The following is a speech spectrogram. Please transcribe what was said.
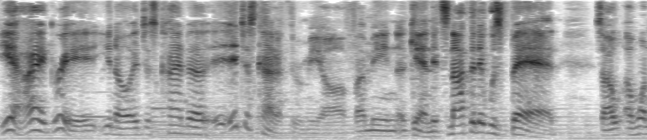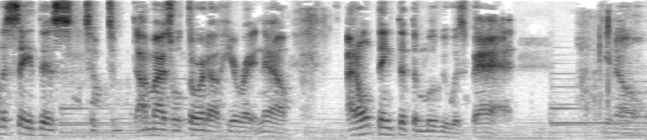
Yeah, I agree. You know, it just kind of it just kind of threw me off. I mean, again, it's not that it was bad. So I, I want to say this to, to I might as well throw it out here right now. I don't think that the movie was bad. You know,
